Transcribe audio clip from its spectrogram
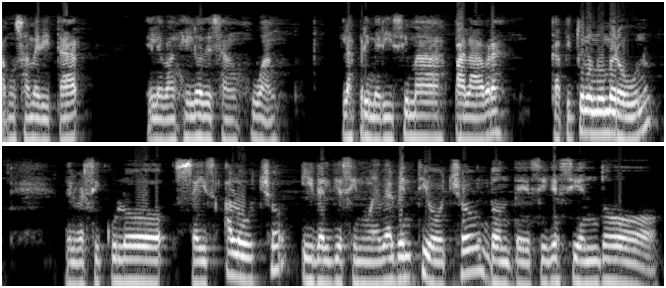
vamos a meditar el Evangelio de San Juan, las primerísimas palabras, capítulo número 1, del versículo 6 al 8 y del 19 al 28, donde sigue siendo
